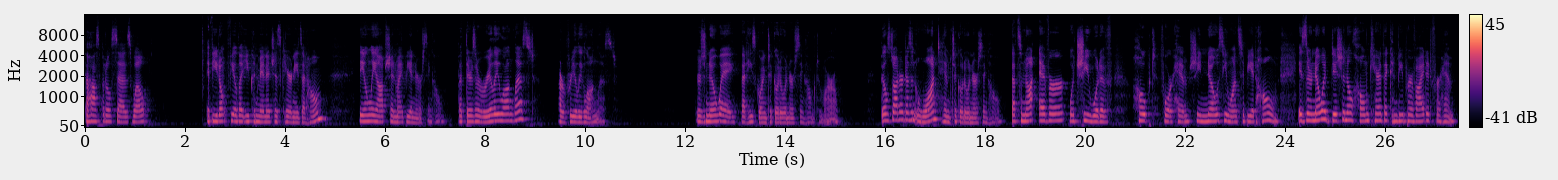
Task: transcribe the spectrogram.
The hospital says, Well, if you don't feel that you can manage his care needs at home, the only option might be a nursing home. But there's a really long list, a really long list. There's no way that he's going to go to a nursing home tomorrow. Bill's daughter doesn't want him to go to a nursing home. That's not ever what she would have hoped for him. She knows he wants to be at home. Is there no additional home care that can be provided for him?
